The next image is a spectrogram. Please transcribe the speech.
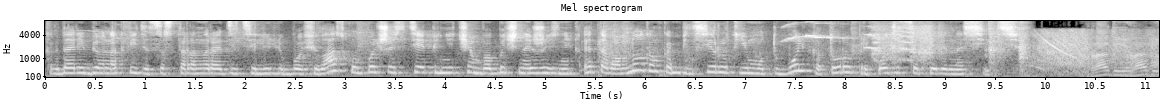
Когда ребенок видит со стороны родителей любовь и ласку в большей степени, чем в обычной жизни, это во многом компенсирует ему ту боль, которую приходится переносить. Радио, Радио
